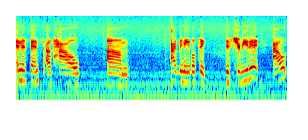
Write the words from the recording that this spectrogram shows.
in the sense of how um, I've been able to distribute it out.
